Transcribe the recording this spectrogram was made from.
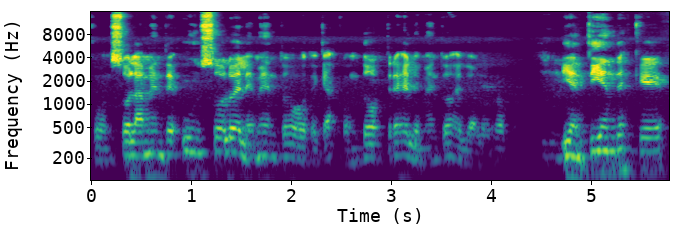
con solamente un solo elemento o te quedas con dos, tres elementos del Diablo Rojo. Y entiendes que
